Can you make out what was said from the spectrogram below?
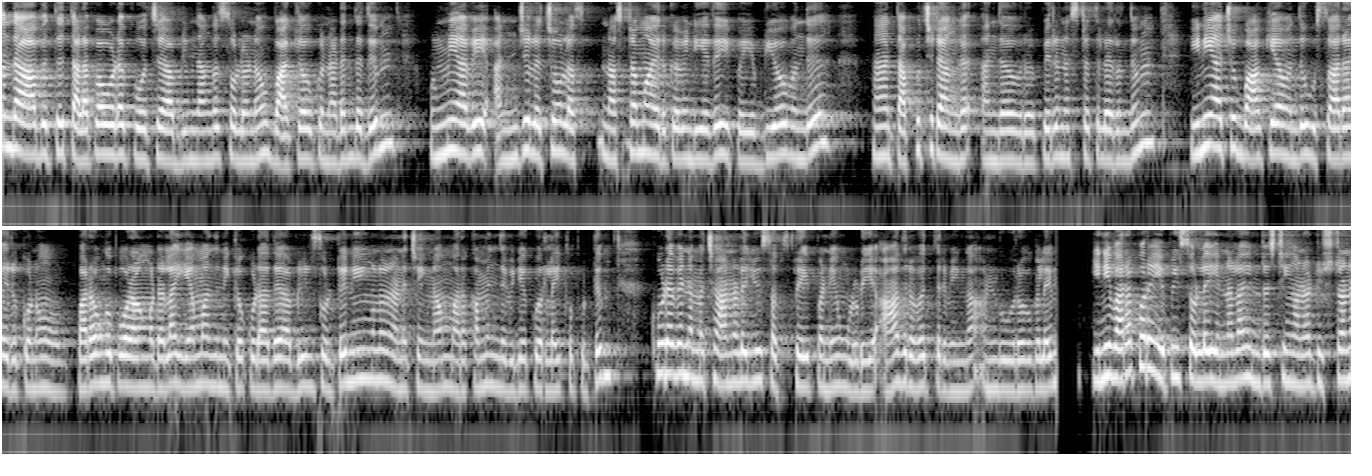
வந்த ஆபத்து தலப்பாவோட போச்சு அப்படின்னு தாங்க சொல்லணும். பாக்கியாவுக்கு நடந்தது உண்மையாகவே அஞ்சு லட்சம் லஸ் நஷ்டமாக இருக்க வேண்டியது. இப்போ எப்படியோ வந்து தப்பிச்சிட்டாங்க அந்த ஒரு பெரு நஷ்டத்துலேருந்தும். இனியாச்சும் பாக்கியா வந்து உஷாராக இருக்கணும். வரவங்க போகிறவங்ககிட்டலாம் ஏமாந்து நிற்கக்கூடாது அப்படின்னு சொல்லிட்டு நீங்களும் நினச்சிங்கன்னா மறக்காமல் இந்த வீடியோக்கு ஒரு லைக்கை போட்டு கூடவே நம்ம சேனலையும் சப்ஸ்கிரைப் பண்ணி உங்களுடைய ஆதரவை தருவீங்க. அன்பு உறவுகளை. இனி வரப்போகிற எபிசோடில் என்னெல்லாம் இன்ட்ரெஸ்டிங்கான ட்விஸ்டான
